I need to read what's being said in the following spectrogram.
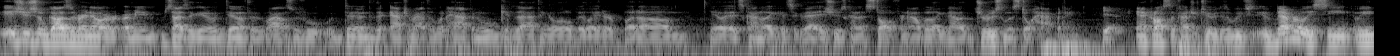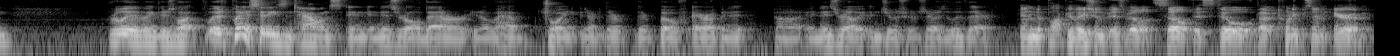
issues from Gaza right now are. I mean, besides like you know dealing with the violence, which we'll, dealing with the aftermath of what happened, we'll get to that I think a little bit later. But um, you know, it's kind of like it's like that issue is kind of stalled for now. But like now, Jerusalem is still happening. Yeah. and across the country too, because we've we've never really seen. I mean, really, like there's a lot. There's plenty of cities and towns in, in Israel that are you know have joint. You know, they're they're both Arab and uh, and Israeli and Jewish Israelis who live there. And the population of Israel itself is still about 20% Arab,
